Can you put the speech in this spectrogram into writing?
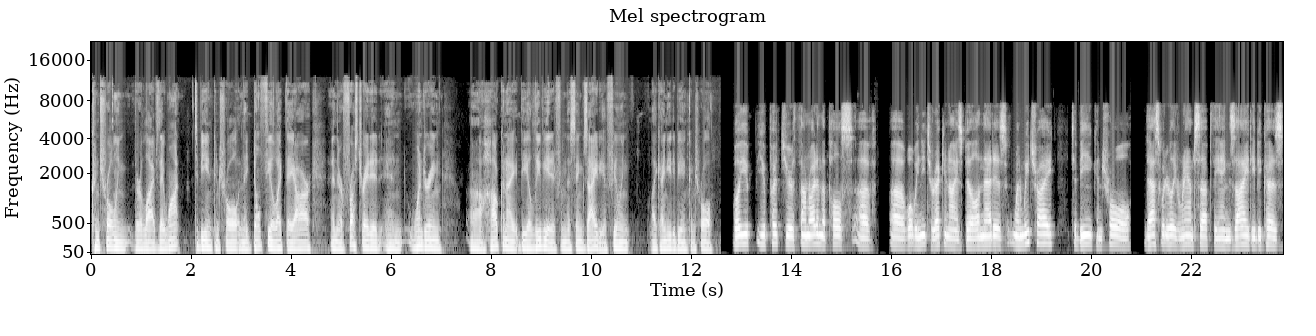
controlling their lives. They want to be in control and they don't feel like they are, and they're frustrated and wondering uh, how can I be alleviated from this anxiety of feeling like I need to be in control. Well, you you put your thumb right in the pulse of uh, what we need to recognize, Bill, and that is when we try to be in control, that's what really ramps up the anxiety because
